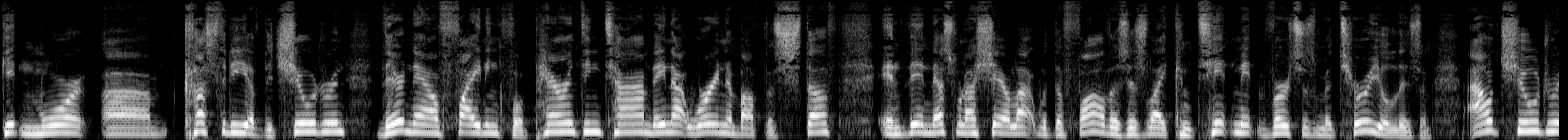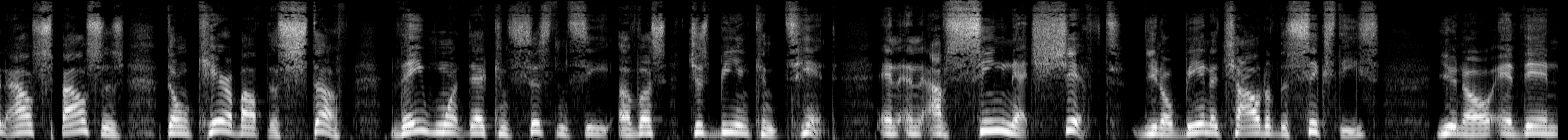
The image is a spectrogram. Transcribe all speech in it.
getting more um, custody of the children. They're now fighting for parenting time. They're not worrying about the stuff. And then that's when I share a lot with the fathers. It's like contentment versus materialism. Our children, our spouses don't care about the stuff. They want that consistency of us just being content. And and I've seen that shift. You know, being a child of the '60s you know, and then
